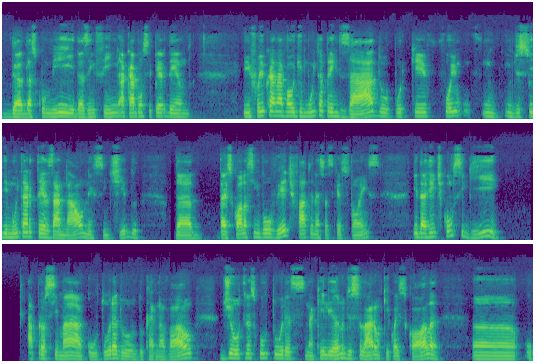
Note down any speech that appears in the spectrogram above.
das comidas, enfim, acabam se perdendo. E foi um carnaval de muito aprendizado, porque foi um, um, um desfile muito artesanal nesse sentido, da, da escola se envolver de fato nessas questões e da gente conseguir aproximar a cultura do, do carnaval de outras culturas. Naquele ano desfilaram aqui com a escola uh, o,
